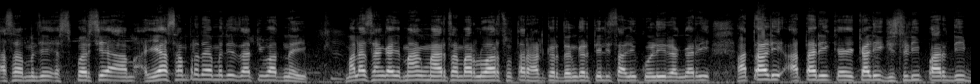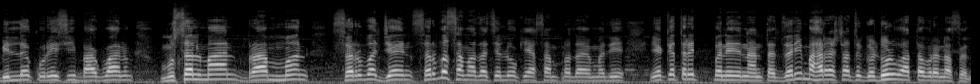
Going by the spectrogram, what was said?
असा म्हणजे स्पर्श या संप्रदायामध्ये जातीवाद नाही. मला सांगायचं मांग मार चांबार लोहार सुतार हाटकर धनगर तेली साळी कोळी रंगारी आताडी आतारी कैकाळी घिसडी पारदी भिल्ल कुरेशी बागवान मुसलमान ब्राह्मण सर्व जैन सर्व समाजाचे लोक या संप्रदायामध्ये एकत्रितपणे नांदतात. जरी महाराष्ट्राचं गढूळ वातावरण असेल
